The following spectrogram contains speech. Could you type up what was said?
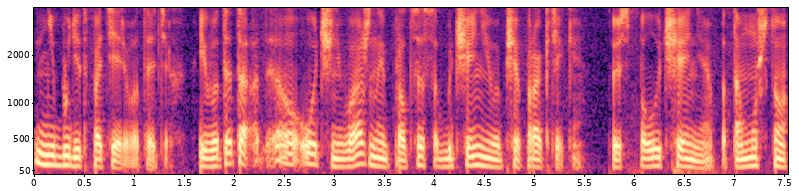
не будет потерь вот этих. И вот это э, очень важный процесс обучения и вообще практики то есть получения, потому что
